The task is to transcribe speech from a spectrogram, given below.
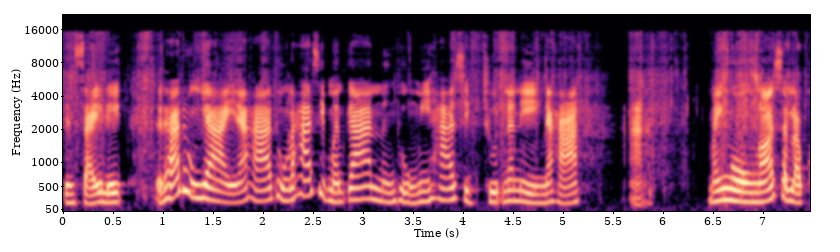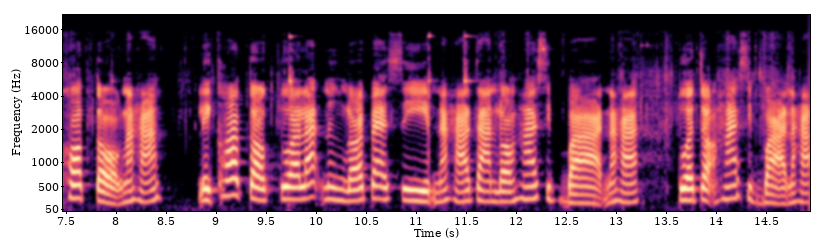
เป็นไซส์เล็ก แต่ถ้าถุงใหญ่นะคะ ถุงละ 50 เหมือนกันหนึ่งถุงมี 50 ชุดนั่นเองนะคะอะไม่งงเนาะสำหรับครอบตอกนะคะเหล็กครอบตอกตัวละ 180 นะคะ จานรอง 50 บาทนะคะ ตัวเจาะ 50 บาทนะคะ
